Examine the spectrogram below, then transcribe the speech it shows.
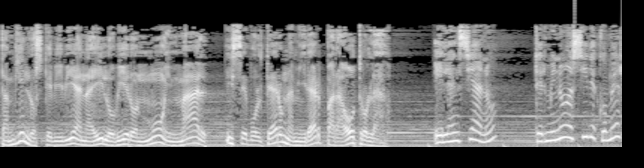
También los que vivían ahí lo vieron muy mal y se voltearon a mirar para otro lado. El anciano terminó así de comer.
